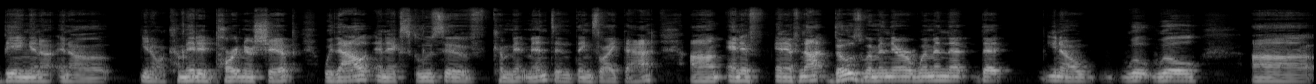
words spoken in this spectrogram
being in a in a you know a committed partnership, without an exclusive commitment and things like that. Um, and if and if not those women, there are women that that you know will will uh,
